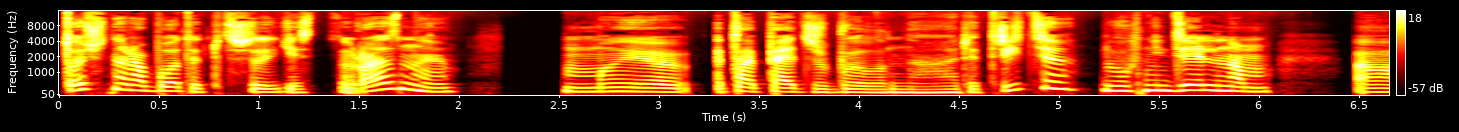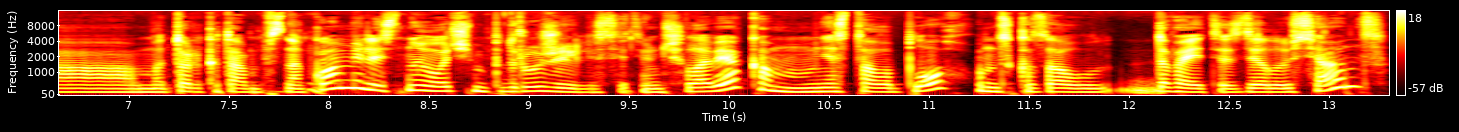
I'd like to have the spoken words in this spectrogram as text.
точно работает, потому что есть разные. Мы, это опять же было на ретрите двухнедельном, мы только там познакомились, ну и очень подружились с этим человеком. Мне стало плохо, он сказал, давай я тебе сделаю сеанс.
